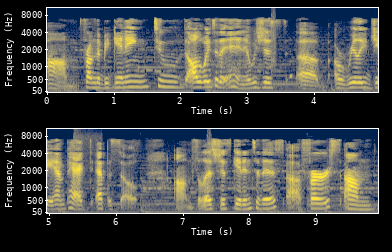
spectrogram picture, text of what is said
Um, from the beginning to all the way to the end, it was just uh, a really jam packed episode. Um, so let's just get into this. Uh, first, um,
